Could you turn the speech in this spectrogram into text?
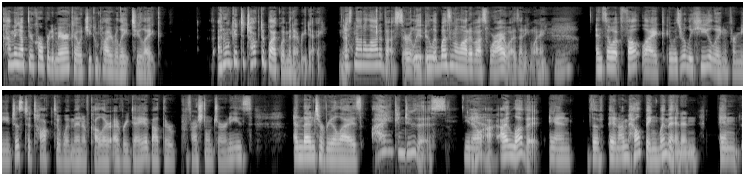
coming up through corporate America, which you can probably relate to, like, I don't get to talk to Black women every day. No. It's not a lot of us, or mm-hmm. it wasn't a lot of us where I was anyway. Mm-hmm. And so it felt like it was really healing for me just to talk to women of color every day about their professional journeys. And then to realize I can do this. You know, yeah. I, I love it. And the and I'm helping women and and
